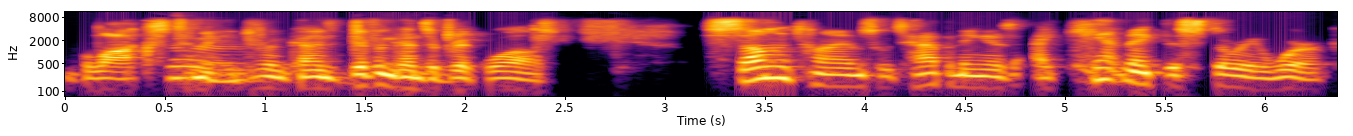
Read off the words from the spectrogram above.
blocks to me, Mhm. different kinds different kinds of brick walls. Sometimes what's happening is I can't make this story work.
